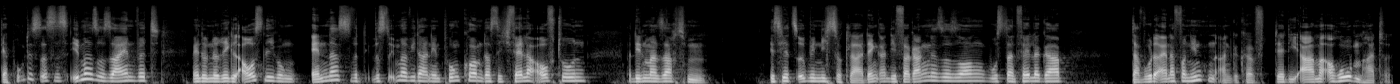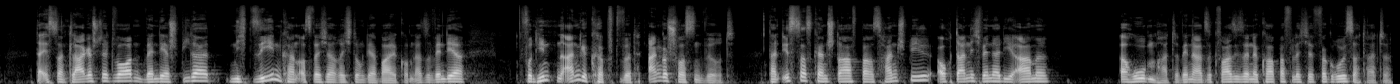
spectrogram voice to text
Der Punkt ist, dass es immer so sein wird, wenn du eine Regelauslegung änderst, wirst du immer wieder an den Punkt kommen, dass sich Fälle auftun, bei denen man sagt, hm, ist jetzt irgendwie nicht so klar. Denk an die vergangene Saison, wo es dann Fälle gab, da wurde einer von hinten angeköpft, der die Arme erhoben hatte. Da ist dann klargestellt worden, wenn der Spieler nicht sehen kann, aus welcher Richtung der Ball kommt, also wenn der von hinten angeköpft wird, angeschossen wird, dann ist das kein strafbares Handspiel, auch dann nicht, wenn er die Arme erhoben hatte, wenn er also quasi seine Körperfläche vergrößert hatte.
